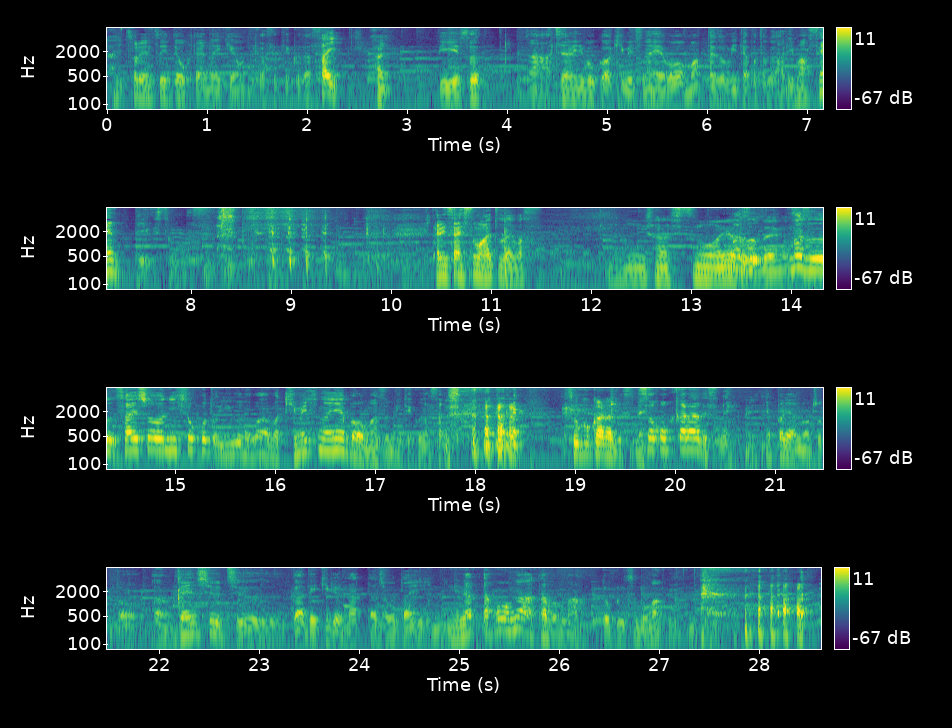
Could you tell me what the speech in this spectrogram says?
はい。それについてお二人の意見を聞かせてください。はい。PS あーちなみに僕は「鬼滅の刃」を全く見たことがありませんっていう質問です。谷さん質問ありがとうございます。谷井さん質問ありがとうございます,、まずまず最初に一言言うのは「まあ、鬼滅の刃」をまず見てください、そこからですね。そこからですね、はい。やっぱりあのちょっとあの全集中ができるようになった状態になった方が多分まあ独立もうまくいくんだな。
